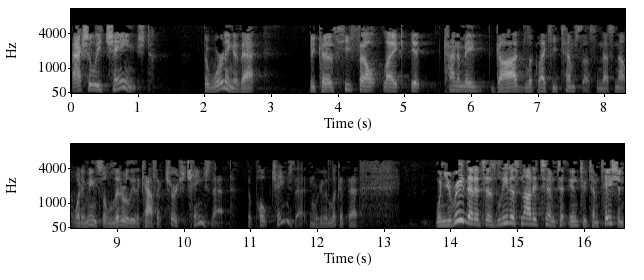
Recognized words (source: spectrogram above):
actually changed the wording of that because he felt like it kind of made God look like he tempts us, and that's not what it means. So literally, the Catholic Church changed that. The Pope changed that, and we're going to look at that. When you read that, it says, "Lead us not into, into temptation."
